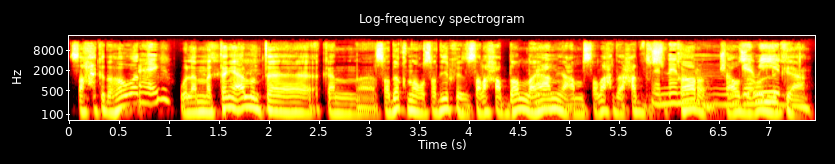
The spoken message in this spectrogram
صح كده هو أيوه. ولما التاني قال له أنت كان صديقنا وصديقي صلاح عبد الله أيوة. يعني عم صلاح ده حد سكارة مش عاوز أقول. لك يعني.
